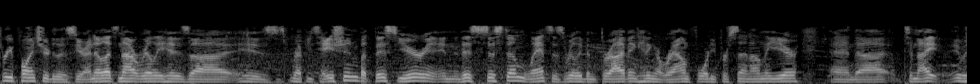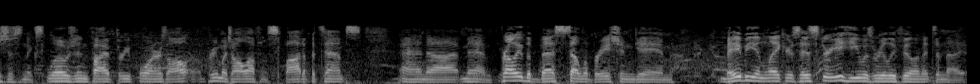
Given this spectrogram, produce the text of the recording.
three-point shooter this year. I know that's not really his uh, his reputation, but this year in this system, Lance has really been thriving, hitting around 40% on the year. And uh, tonight, it was just an explosion, five three-pointers, all pretty much all off of spot up attempts, and uh, man, probably the best celebration game maybe in Lakers history. He was really feeling it tonight.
